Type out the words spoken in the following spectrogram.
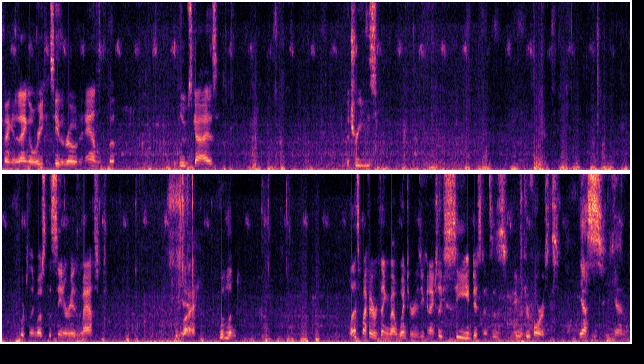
Trying to get an angle where you can see the road and the blue skies, the trees. Fortunately, most of the scenery is masked. by woodland. Well, that's my favorite thing about winter is you can actually see distances even through forests. Yes, you can.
